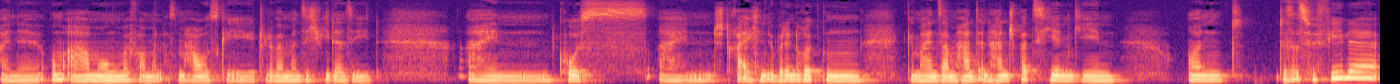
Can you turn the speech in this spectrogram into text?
eine Umarmung, bevor man aus dem Haus geht oder wenn man sich wieder sieht, ein Kuss, ein Streicheln über den Rücken, gemeinsam Hand in Hand spazieren gehen. Und das ist für viele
